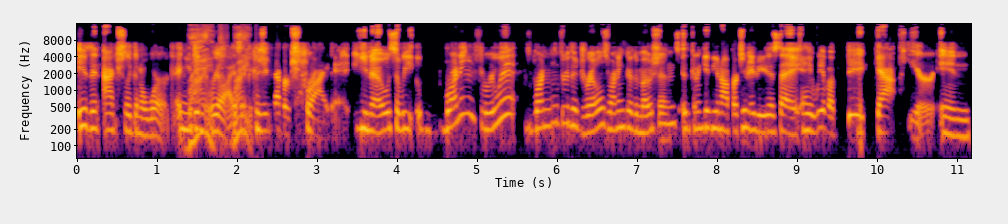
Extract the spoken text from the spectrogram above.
isn't actually going to work and you right, didn't realize right. it because you've never tried it you know so we running through it running through the drills running through the motions is going to give you an opportunity to say hey we have a big gap here in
